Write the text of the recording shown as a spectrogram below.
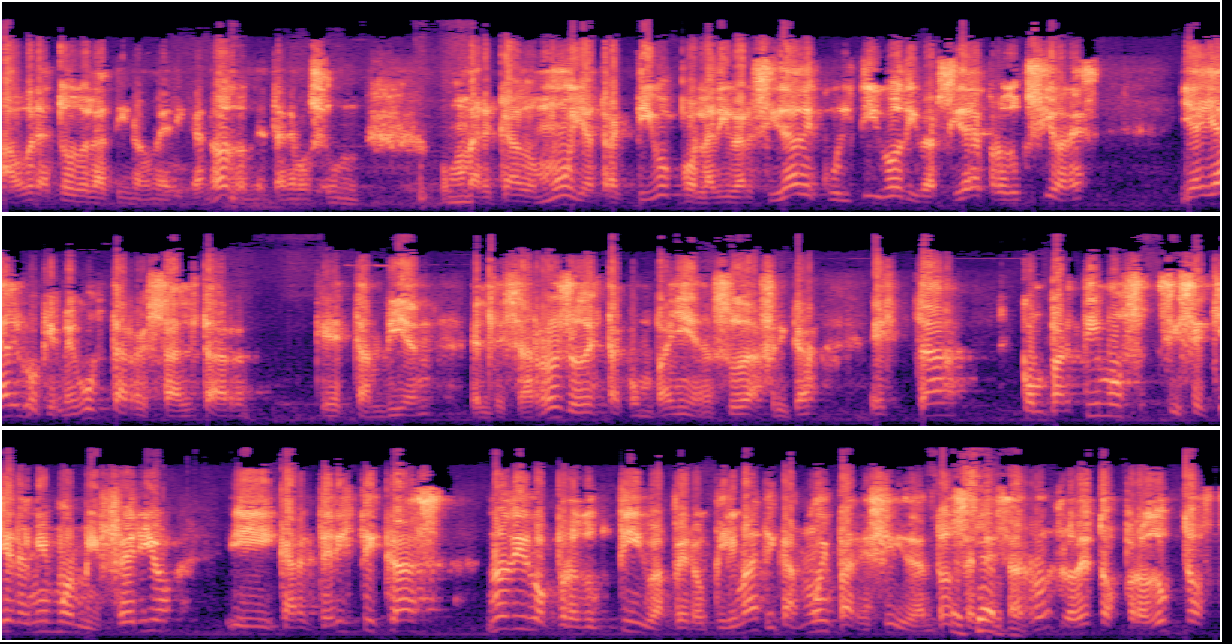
ahora todo Latinoamérica, ¿no? Donde tenemos un, un mercado muy atractivo por la diversidad de cultivo, diversidad de producciones. Y hay algo que me gusta resaltar, que es también el desarrollo de esta compañía en Sudáfrica, está, compartimos, si se quiere, el mismo hemisferio y características no digo productiva, pero climática muy parecida. Entonces el desarrollo de estos productos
